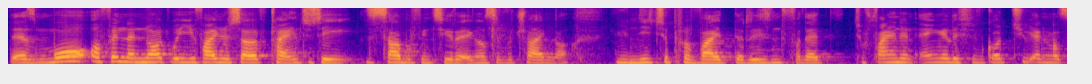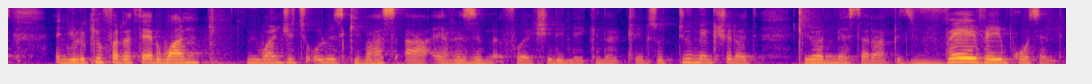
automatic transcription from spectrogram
There's more often than not where you find yourself trying to say the sum of interior angles of a triangle. You need to provide the reason for that. To find an angle, if you've got two angles and you're looking for the third one, we want you to always give us uh, a reason for actually making that claim. So do make sure that you don't mess that up. It's very, very important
